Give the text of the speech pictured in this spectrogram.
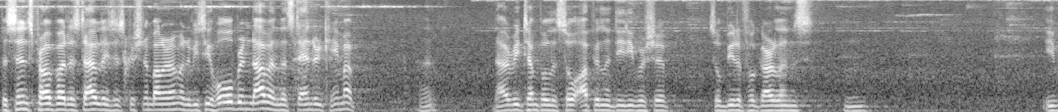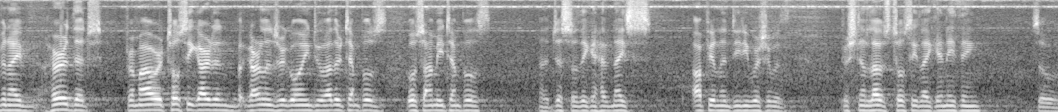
But since Prabhupada established Krishna Balarama, we see whole Vrindavan, the standard came up. Huh? Now every temple is so opulent deity worship, so beautiful garlands. Hmm? Even I've heard that from our Tulsi garden, garlands are going to other temples, Goswami temples, uh, just so they can have nice opulent deity worship with Krishna loves Tulsi like anything. So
